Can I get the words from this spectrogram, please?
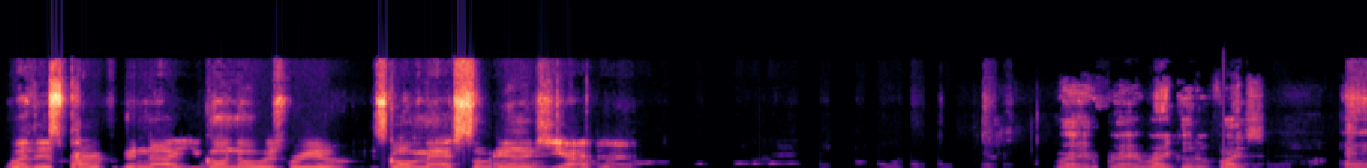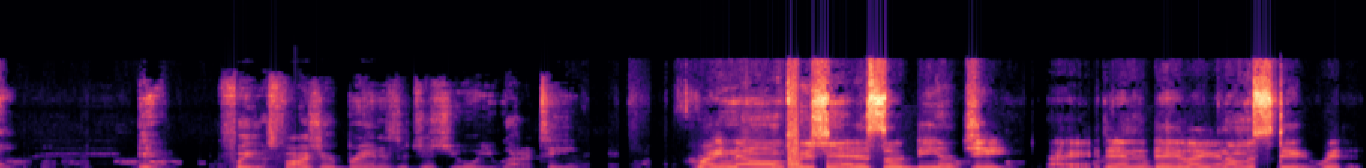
whether it's perfect or not, you're gonna know it's real. It's gonna match some energy out there. Right, right, right. Good advice. Um, if for as far as your brand, is it just you or you got a team? Right now, I'm pushing SODMG. Like, at the end of the day, like, and I'm gonna stick with it.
